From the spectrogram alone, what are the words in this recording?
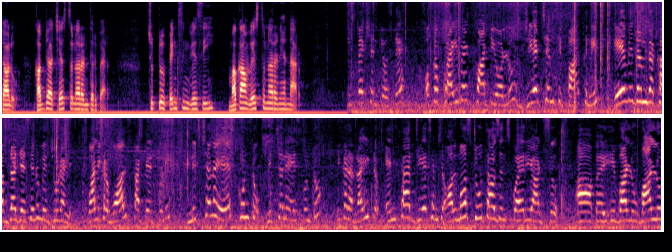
చాలు కబ్జా చేస్తున్నారని తెలిపారు. చుట్టూ ఫెన్సింగ్ వేసి మకాం వేస్తున్నారని అన్నారు. ఇన్స్పెక్షన్కి వస్తే ఒక ప్రైవేట్ పార్టీ వాళ్ళు జిహెచ్ఎంసి పార్క్ని ఏ విధంగా కబ్జా చేసారు మీరు చూడండి. వాళ్ళు ఇక్కడ వాల్స్ కట్టేసుకుని నిచ్చెన వేసుకుంటూ నిచ్చెన వేసుకుంటూ ఇక్కడ right entire GHMC almost two thousand square yards వాళ్ళు వాళ్ళు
